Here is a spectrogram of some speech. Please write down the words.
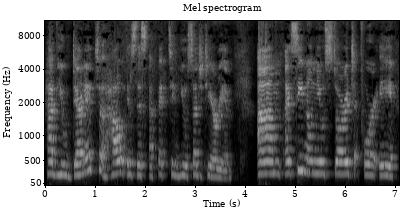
Have you done it? How is this affecting you, Sagittarian? Um, I see no new start for a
